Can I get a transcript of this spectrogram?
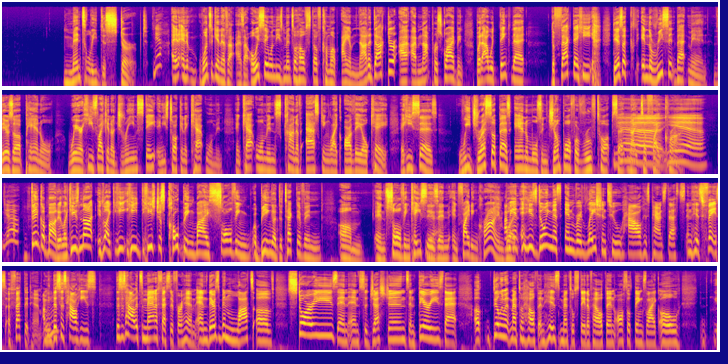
mentally disturbed. Yeah. And and once again, as I as I always say when these mental health stuff come up, I am not a doctor. I, I'm not prescribing, but I would think that the fact that he there's a in the recent Batman, there's a panel where he's like in a dream state and he's talking to Catwoman, and Catwoman's kind of asking like, "Are they okay?" And he says. We dress up as animals and jump off of rooftops at night to fight crime Yeah. Yeah. think about it like he's not like he he he's just coping by solving uh, being a detective and um and solving cases Yeah. and and fighting crime I mean, and he's doing this in relation to how his parents' deaths and his face affected him. I mean, this is how he's this is how it's manifested for him. And there's been lots of stories and and suggestions and theories that uh, dealing with mental health and his mental state of health, and also things like oh.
